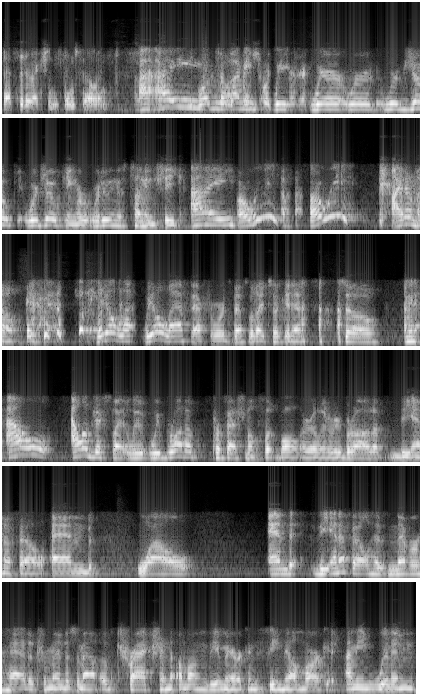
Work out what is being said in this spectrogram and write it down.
that's the direction things go in. I, I, no, I mean, we, we're we're we're joking. We're joking. We're, we're doing this tongue in cheek. I are we? Are we? I don't know. we all la- we all laughed afterwards. That's what I took it as. So I mean, I'll I'll object slightly. We, we brought up professional football earlier. We brought up the NFL, and while and the NFL has never had a tremendous amount of traction among the American female market. I mean, women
